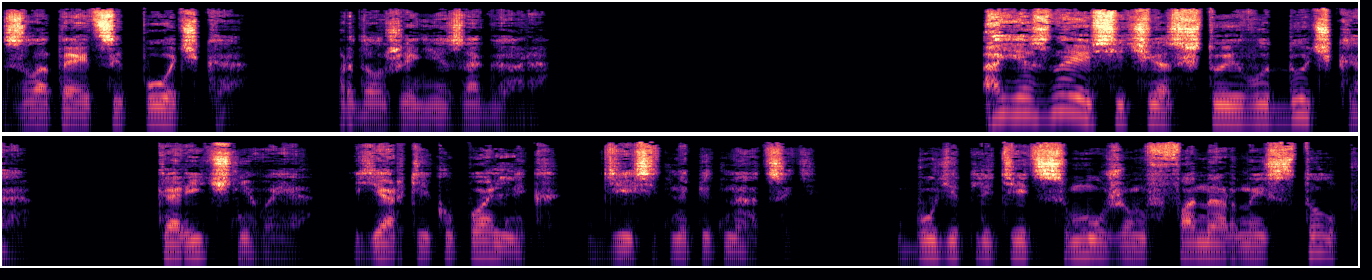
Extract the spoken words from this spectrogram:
золотая цепочка, продолжение загара. А я знаю сейчас, что его дочка, коричневая, яркий купальник 10 на 15, будет лететь с мужем в фонарный столб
